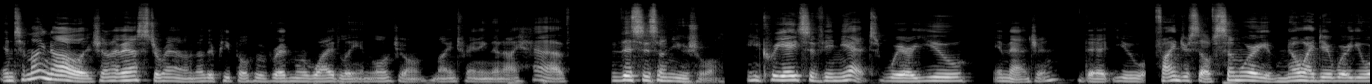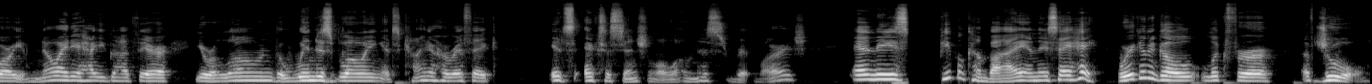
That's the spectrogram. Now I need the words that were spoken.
And to my knowledge, and I've asked around other people who have read more widely in Lojong mind training than I have, this is unusual. He creates a vignette where you imagine that you find yourself somewhere, you have no idea where you are, you have no idea how you got there, you're alone, the wind is blowing, it's kind of horrific. It's existential aloneness writ large. And these people come by and they say, Hey, we're going to go look for a jewel.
